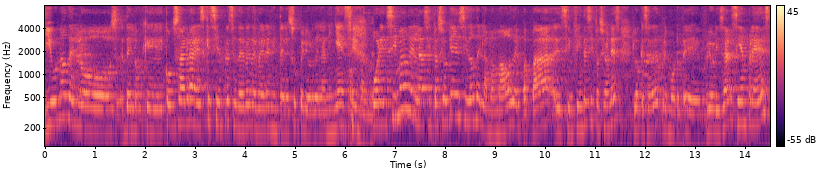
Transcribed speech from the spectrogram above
Y uno de los, de lo que consagra es que siempre se debe de ver el interés superior de la niñez. Por encima de la situación que haya sido de la mamá o del papá, eh, sin fin de situaciones, lo que se debe eh, priorizar siempre es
